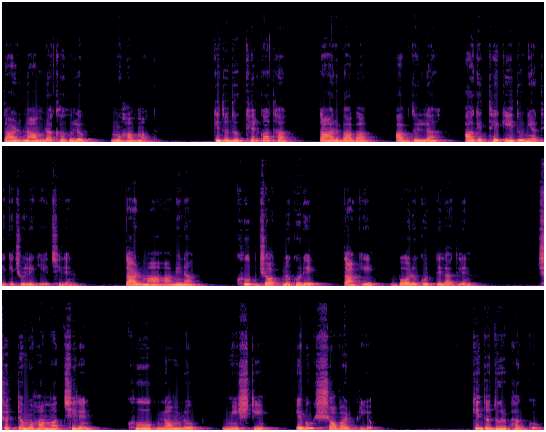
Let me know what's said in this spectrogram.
তার নাম রাখা হলো মুহাম্মদ। কিন্তু দুঃখের কথা, তার বাবা আবদুল্লাহ আগে থেকেই দুনিয়া থেকে চলে গিয়েছিলেন। তার মা আমেনা খুব যত্ন করে তাকে বড় করতে লাগলেন। ছোট্ট মোহাম্মদ ছিলেন খুব নম্র, মিষ্টি এবং সবার প্রিয়। কিন্তু দুর্ভাগ্য,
